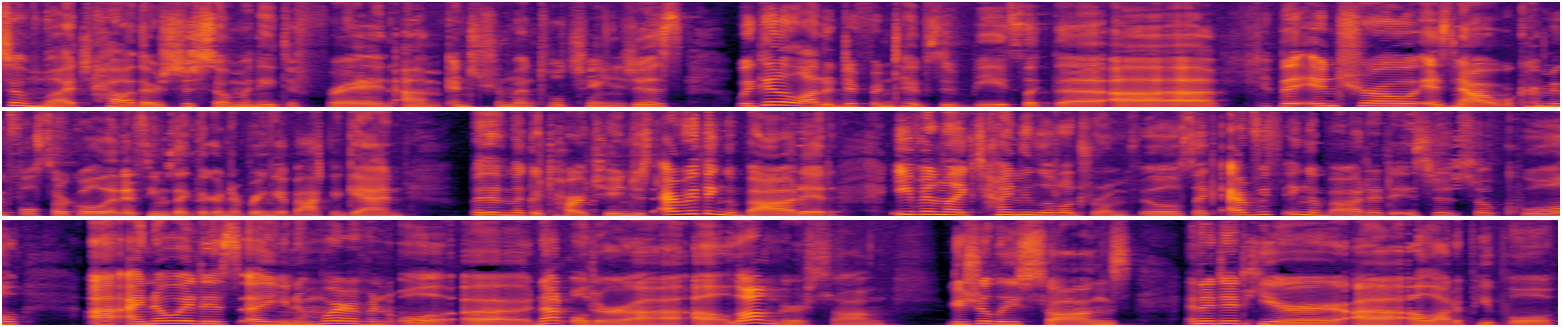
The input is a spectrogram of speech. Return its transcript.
so much how there's just so many different um, instrumental changes. We get a lot of different types of beats. Like the uh, the intro is now we're coming full circle, and it seems like they're gonna bring it back again. But then the guitar changes, everything about it, even like tiny little drum fills, like everything about it is just so cool. Uh, I know it is, uh, you know, more of an old, uh, not older, uh, a longer song. Usually songs, and I did hear uh, a lot of people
